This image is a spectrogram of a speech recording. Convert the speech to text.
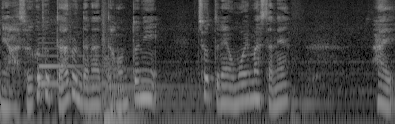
いやそういうことってあるんだなって本当にちょっとね思いましたね。はい、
